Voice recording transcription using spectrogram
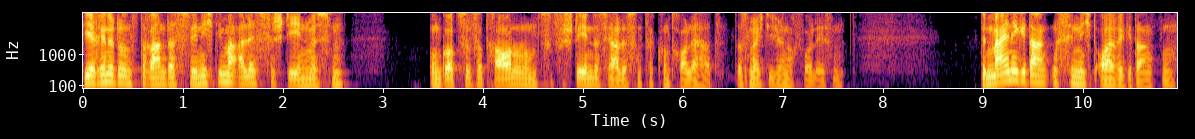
die erinnert uns daran, dass wir nicht immer alles verstehen müssen, um Gott zu vertrauen und um zu verstehen, dass er alles unter Kontrolle hat. Das möchte ich euch noch vorlesen. Denn meine Gedanken sind nicht eure Gedanken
